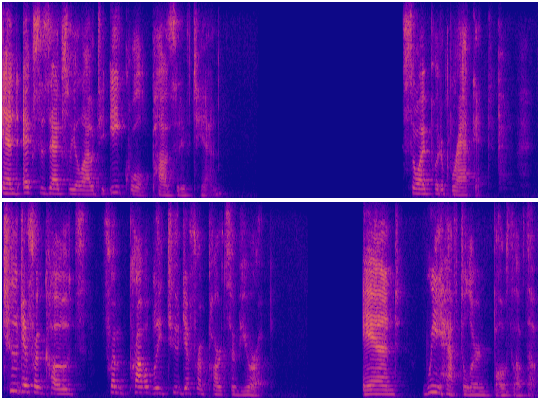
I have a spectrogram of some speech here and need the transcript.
And x is actually allowed to equal positive 10. So I put a bracket. Two different codes from probably two different parts of Europe. And we have to learn both of them.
